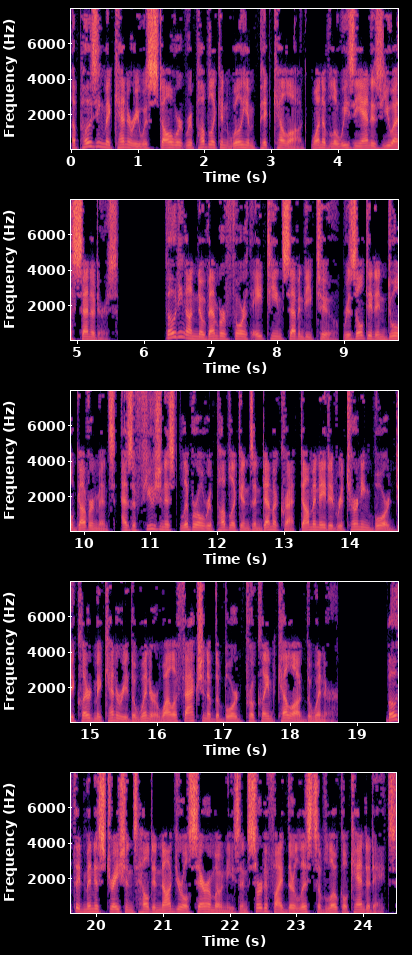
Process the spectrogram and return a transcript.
Opposing McEnery was stalwart Republican William Pitt Kellogg, one of Louisiana's U.S. Senators. Voting on November 4, 1872, resulted in dual governments, as a fusionist liberal Republicans and Democrat-dominated returning board declared McEnery the winner while a faction of the board proclaimed Kellogg the winner. Both administrations held inaugural ceremonies and certified their lists of local candidates.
